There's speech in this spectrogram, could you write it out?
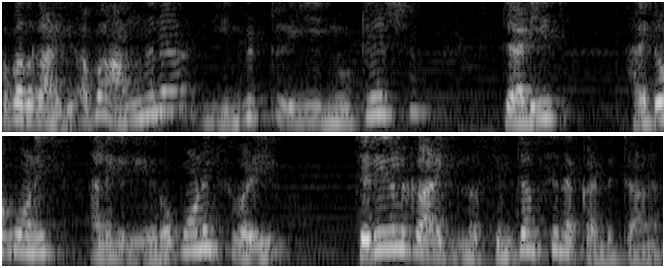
അപ്പൊ അത് കാണിക്കും. അപ്പൊ അങ്ങനെ ഇൻവിറ്റ് ഈ ന്യൂട്രീഷൻ സ്റ്റഡീസ് ഹൈഡ്രോപോണിക്സ് അല്ലെങ്കിൽ എയറോപോണിക്സ് വഴി ചെടികൾ കാണിക്കുന്ന സിംറ്റംസിനെ കണ്ടിട്ടാണ്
